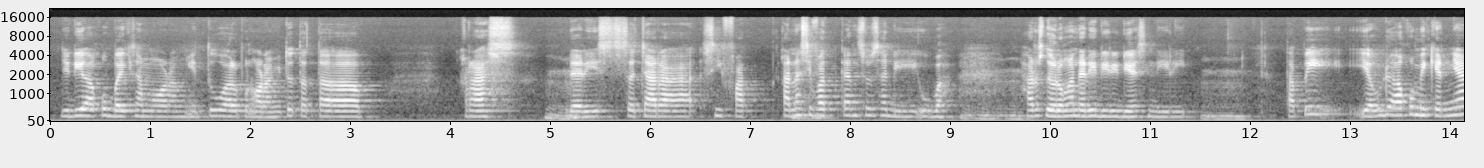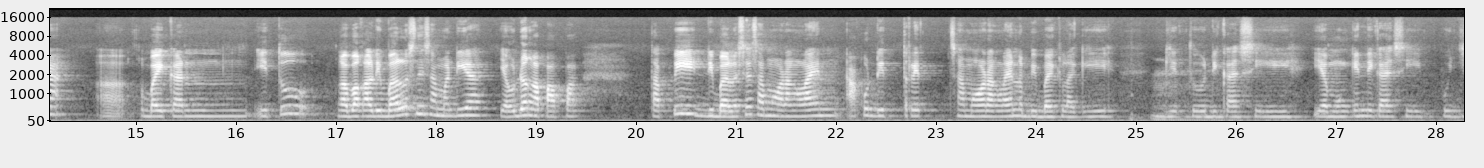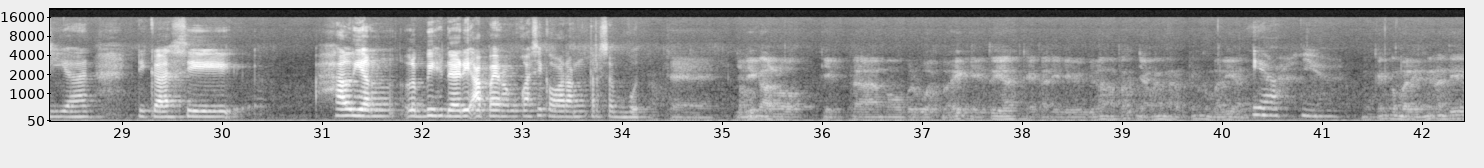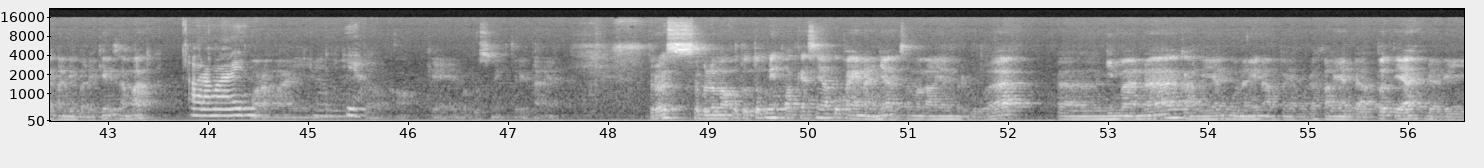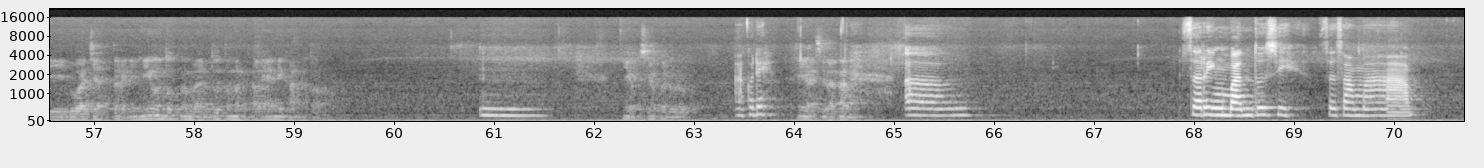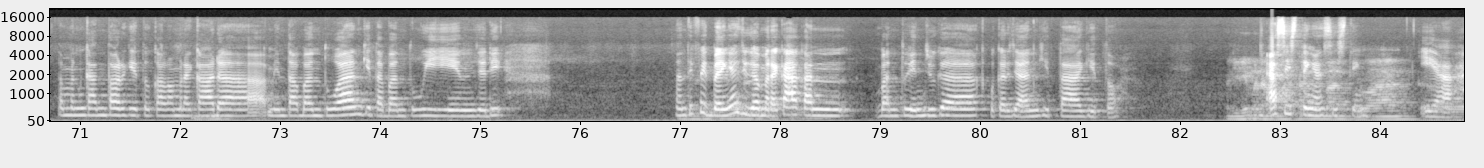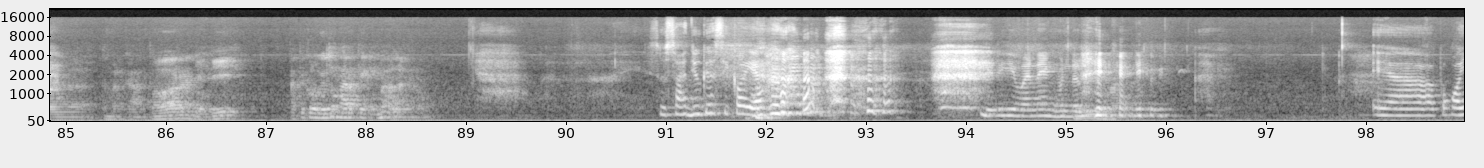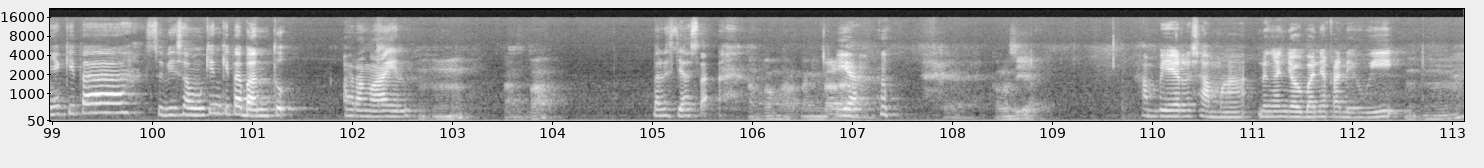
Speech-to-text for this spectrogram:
Jadi aku baik sama orang itu, walaupun orang itu tetap keras Mm-mm. dari secara sifat. Karena sifat kan susah diubah. Mm-mm. Harus dorongan dari diri dia sendiri. Mm-mm. Tapi ya udah aku mikirnya eh, kebaikan itu nggak bakal dibales nih sama dia. Ya udah nggak apa-apa. Tapi dibalesnya sama orang lain, aku di treat sama orang lain lebih baik lagi Hmm. gitu dikasih ya mungkin dikasih pujian dikasih hal yang lebih dari apa yang aku kasih ke orang tersebut Oke. Jadi Oh. kalau kita mau berbuat ya kayak tadi Dewi bilang apa jangan ngarepin kembalian iya Iya. mungkin kembaliannya nanti akan dibalikin sama orang lain. Orang lain. Iya. Gitu. oke bagus nih ceritanya. Terus sebelum aku tutup nih podcastnya aku pengen nanya sama kalian berdua eh, gimana kalian gunain apa yang udah kalian dapet ya dari dua chapter ini untuk membantu teman kalian di kantor? Hmm, yuk siapa dulu? Aku deh. Ya silakan. Em, sering bantu sih sesama teman kantor gitu. Kalau mereka ada minta bantuan kita bantuin. Jadi nanti feedbacknya juga mereka akan bantuin juga ke pekerjaan kita gitu. Jadi Assisting, assisting. Iya. teman kantor jadi tapi kalau gitu ngarepin imbalan dong. Susah juga sih kok ya. Jadi gimana yang bener? Jadi ya? ya pokoknya kita sebisa mungkin kita bantu orang lain Mhm. tanpa balas jasa tanpa mengharapkan imbalan Iya. oke kalau Zia Hampir sama dengan jawabannya Kak Dewi. Mhm.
